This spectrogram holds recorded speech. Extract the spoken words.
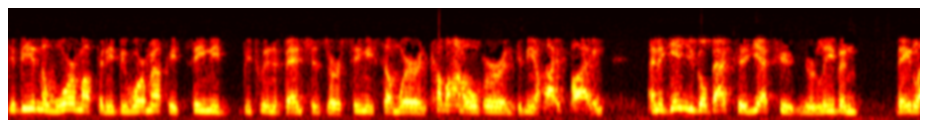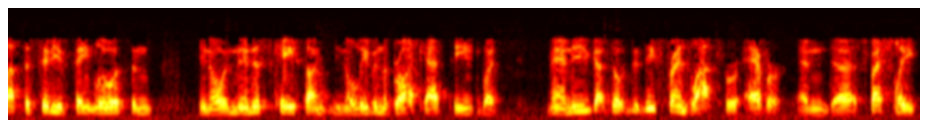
he'd be in the warm up and he'd be warming up. He'd see me between the benches or see me somewhere and come on over and give me a high five. And and again, you go back to yes, you, you're leaving. They left the city of St. Louis, and you know, and in this case, I'm you know leaving the broadcast team. But man, you got th- these friends last forever, and uh, especially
